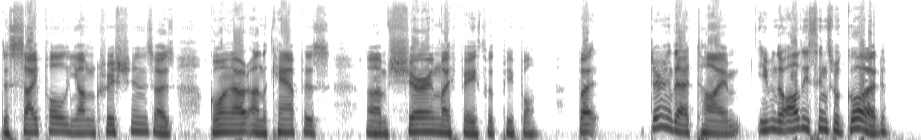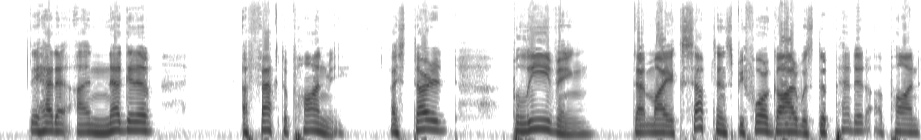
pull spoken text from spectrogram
disciple young Christians. I was going out on the campus, um, sharing my faith with people. But during that time, even though all these things were good, they had a, a negative effect upon me. I started believing that my acceptance before God was dependent upon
